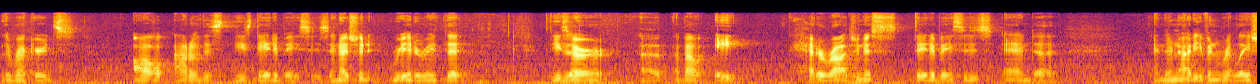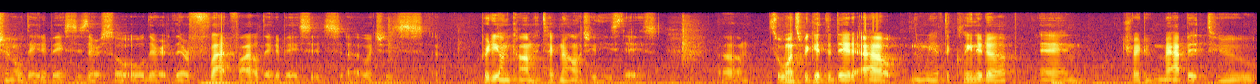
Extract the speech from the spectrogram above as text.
the records all out of this, these databases, and I should reiterate that these are uh, about eight heterogeneous databases, and uh, and they're not even relational databases. They're so old. They're they're flat file databases, uh, which is pretty uncommon technology these days. Um, so once we get the data out, then we have to clean it up and try to map it to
